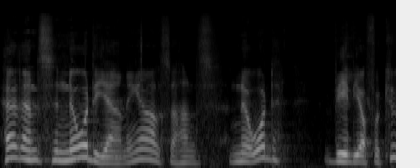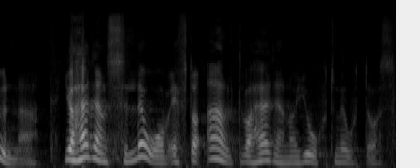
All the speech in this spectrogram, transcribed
Herrens nådegärningar, alltså hans nåd, vill jag förkunna. Ja, Herrens lov efter allt vad Herren har gjort mot oss.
